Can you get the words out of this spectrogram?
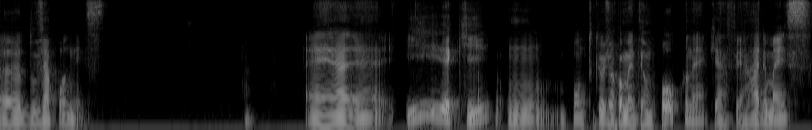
uh, do japonês. É, e aqui, um ponto que eu já comentei um pouco, né, que é a Ferrari, mas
